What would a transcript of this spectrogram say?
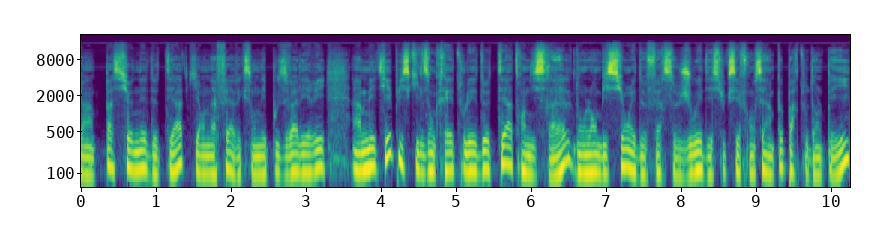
un passionné de théâtre qui en a fait avec son épouse Valérie un métier puisqu'ils ont créé tous les deux théâtre en Israël, dont l'ambition est de faire se jouer des succès français un peu partout dans le pays.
